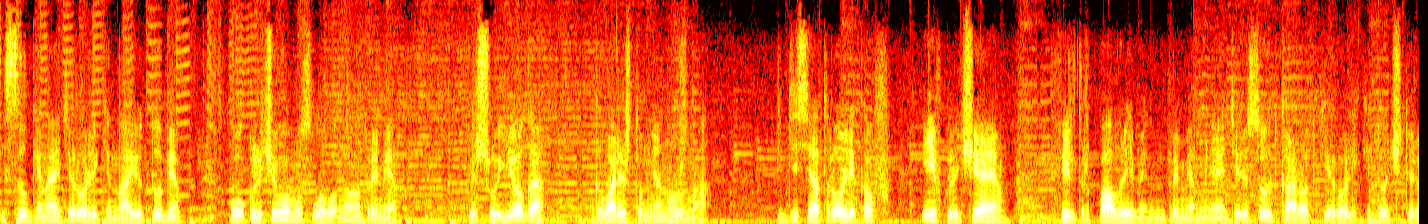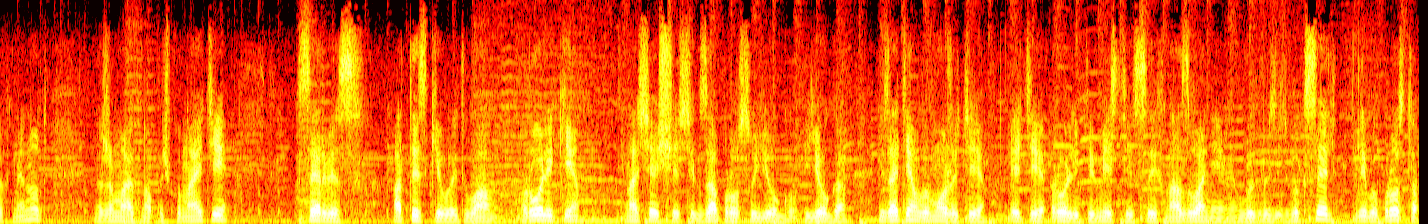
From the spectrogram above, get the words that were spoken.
ссылки на эти ролики на YouTube по ключевому слову. Ну, например, пишу йога, говорю, что мне нужно 50 роликов и включаем фильтр по времени. Например, меня интересуют короткие ролики до 4 минут. Нажимаю кнопочку «Найти». Сервис отыскивает вам ролики, относящиеся к запросу йогу, йога. И затем вы можете эти ролики вместе с их названиями выгрузить в Excel, либо просто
